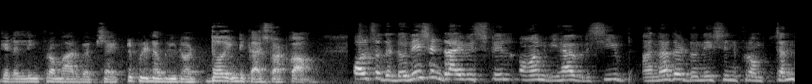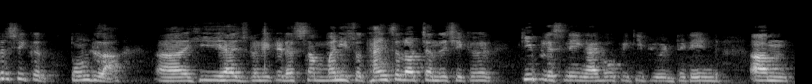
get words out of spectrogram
get a link from our website www.theindicast.com. Also, the donation drive is still on. We have received another donation from Chandrasekhar Tondla. Uh, he has donated us some money, so thanks a lot, Chandrasekhar. Keep listening. I hope we keep you entertained. Um,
